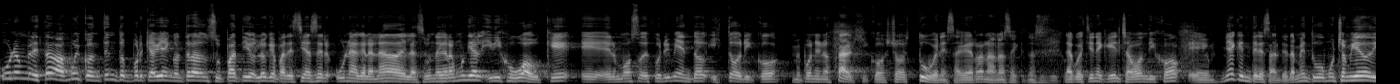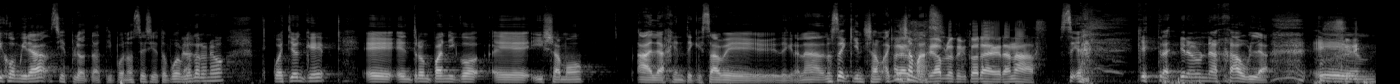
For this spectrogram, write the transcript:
Un hombre estaba muy contento porque había encontrado en su patio lo que parecía ser una granada de la Segunda Guerra Mundial y dijo, wow, qué eh, hermoso descubrimiento, histórico, me pone nostálgico. Yo estuve en esa guerra, no, no sé, no sé si. La cuestión es que el chabón dijo, eh, mira qué interesante. También tuvo mucho miedo, dijo, mira si explota. Tipo, no sé si esto puede explotar o no. Cuestión que eh, entró en pánico y llamó a la gente que sabe de Granada. No sé quién llama. ¿A quién llamas? La Sociedad Protectora de Granadas. Sí, que trajeron una jaula. Eh,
